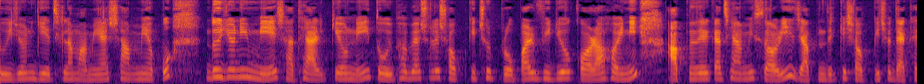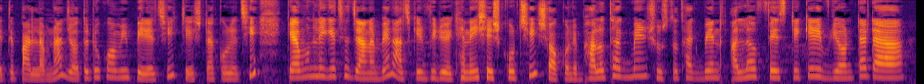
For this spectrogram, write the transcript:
দুইজন গিয়েছিলাম আমি আর সাম্মি আপু। দুইজনই মেয়ে, সাথে আর কেউ নেই। তো ওইভাবে আসলে সব কিছুর প্রপার ভিডিও করা হয়নি। আপনাদের কাছে আমি সরি যে আপনাদেরকে সব কিছু দেখাইতে পারলাম না। যতটুকু আমি পেরেছি, চেষ্টা করেছি। কেমন লেগেছে জানাবেন। আজকের ভিডিও এখানেই শেষ করছি। সকলে ভালো থাকবেন, সুস্থ থাকবেন। আল্লাহ হাফেজ। টেকের এভরিওয়ান টাটা।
